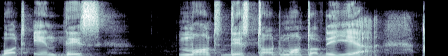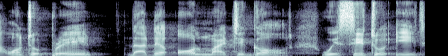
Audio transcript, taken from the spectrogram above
But in this month, this third month of the year, I want to pray that the Almighty God will see to it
